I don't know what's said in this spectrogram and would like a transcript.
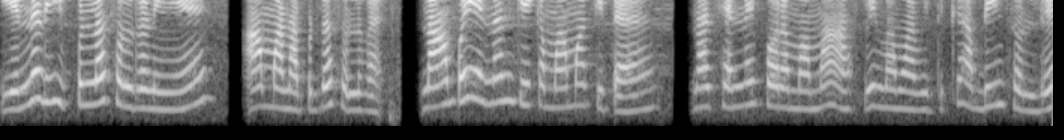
என்னடி இப்படிலாம் சொல்கிற நீ? ஆமாம் நான் அப்படிதான் சொல்லுவேன். நான் போய் என்னன்னு கேட்க மாமா கிட்ட? நான் சென்னை போகிற மாமா அஸ்வின் மாமா வீட்டுக்கு அப்படின்னு சொல்லு.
